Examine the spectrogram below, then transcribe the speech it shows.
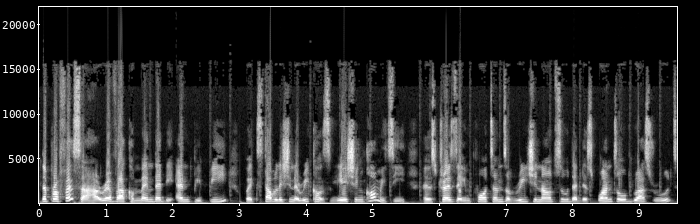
the professor, however, commended the NPP for establishing a reconciliation committee and stressed the importance of reaching out to the disgruntled grassroots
